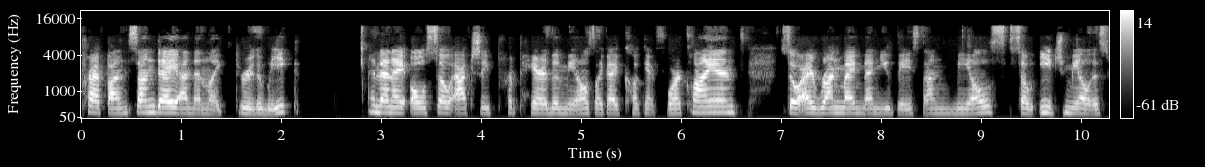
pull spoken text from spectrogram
prep on Sunday and then like through the week. And then I also actually prepare the meals, like I cook it for clients. So I run my menu based on meals. So each meal is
